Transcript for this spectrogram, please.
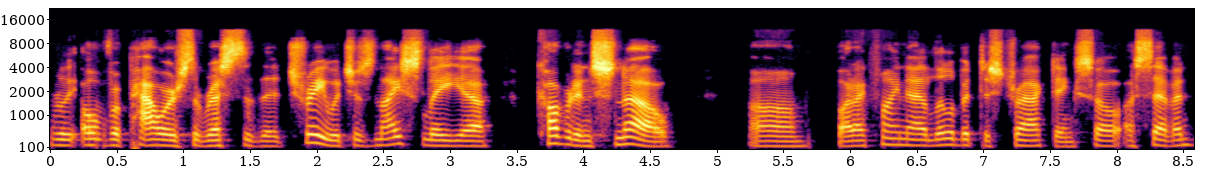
really overpowers the rest of the tree, which is nicely uh, covered in snow. Um, but I find that a little bit distracting. So a seven.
